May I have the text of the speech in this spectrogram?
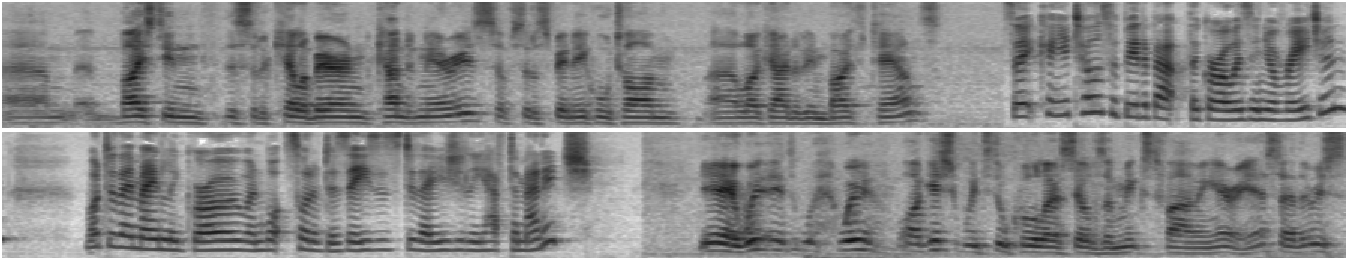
um, based in the sort of Kellerberrin, Cunderdin areas. I've sort of spent equal time uh, located in both towns. So, can you tell us a bit about the growers in your region? What do they mainly grow, and what sort of diseases do they usually have to manage? Yeah, we're, we're well, I guess we'd still call ourselves a mixed farming area. So there is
